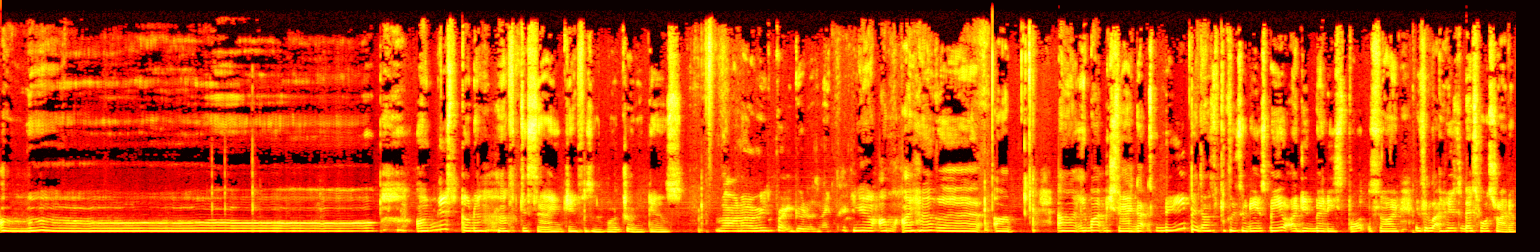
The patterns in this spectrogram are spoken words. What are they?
Um, I'm just gonna have to say Jefferson Rodriguez. No, no, he's pretty good, isn't he? Yeah, um, I have a um. Uh, you might be saying that's me, but that's because it is me. I do many sports, so if you're like, who's the best horse rider?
